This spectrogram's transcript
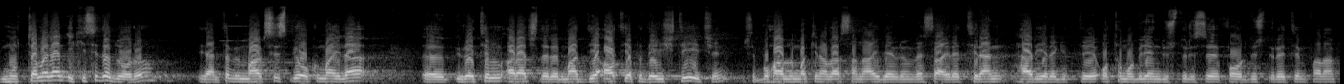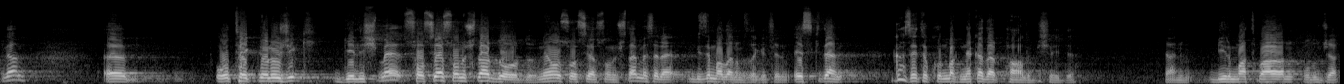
Muhtemelen ikisi de doğru. Yani tabii Marksist bir okumayla e, üretim araçları, maddi altyapı değiştiği için işte buharlı makineler, sanayi devrimi vesaire, tren her yere gitti, otomobil endüstrisi, Fordist üretim falan filan. E, o teknolojik gelişme sosyal sonuçlar doğurdu. Ne o sosyal sonuçlar? Mesela bizim alanımıza geçelim. Eskiden gazete kurmak ne kadar pahalı bir şeydi. Yani bir matbaan olacak,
